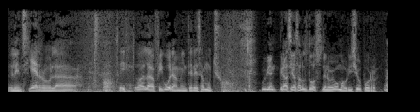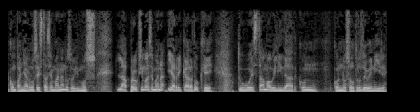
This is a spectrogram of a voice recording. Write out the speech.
El encierro la sí toda la figura me interesa mucho Muy bien, gracias a los dos de nuevo, Mauricio, por acompañarnos esta semana. Nos oímos la próxima semana y a Ricardo, que tuvo esta amabilidad con, con nosotros de venir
